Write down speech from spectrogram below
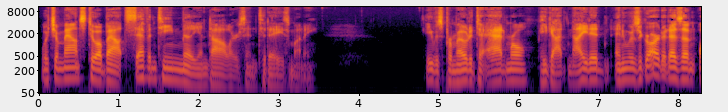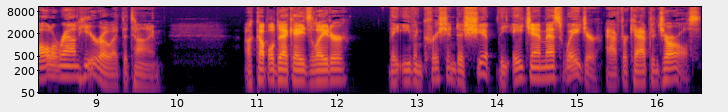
which amounts to about $17 million in today's money. He was promoted to admiral, he got knighted, and he was regarded as an all around hero at the time. A couple decades later, they even christened a ship the HMS Wager after Captain Charles.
